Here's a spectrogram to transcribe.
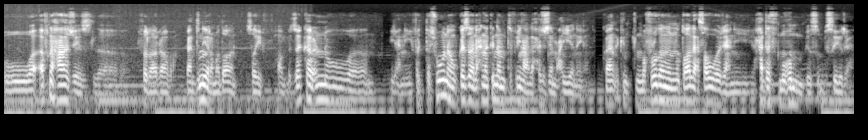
ووقفنا حاجز للفرقة الرابعة كان الدنيا رمضان صيف. عم بتذكر إنه يعني فتشونا وكذا. نحن كنا متفقين على حجة معينة يعني. وكان كنت المفروض إنه طالع صور يعني حدث مهم بيصير يعني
